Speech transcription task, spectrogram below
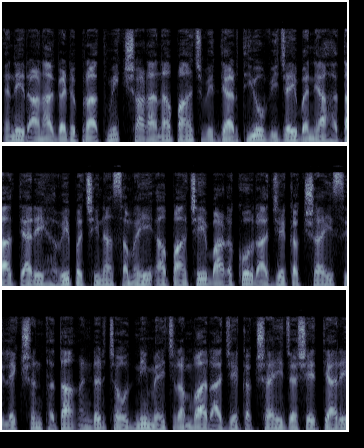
અને રાણાગઢ પ્રાથમિક શાળાના પાંચ વિદ્યાર્થીઓ વિજય બન્યા હતા ત્યારે હવે પછીના સમયે આ પાંચેય બાળકો રાજ્યકક્ષાએ સિલેક્શન થતાં અંડર ચૌદની મેચ રમવા રાજ્યકક્ષાએ જશે ત્યારે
